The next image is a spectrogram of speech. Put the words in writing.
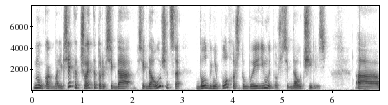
ну, как бы Алексей, как человек, который всегда, всегда учится, было бы неплохо, чтобы и мы тоже всегда учились. А,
